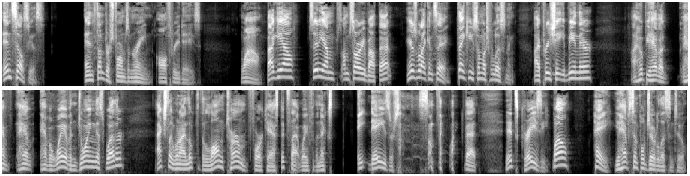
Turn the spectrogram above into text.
in Celsius, and thunderstorms and rain all three days. Wow. Baguio City, I'm I'm sorry about that. Here's what I can say. Thank you so much for listening. I appreciate you being there. I hope you have a have have have a way of enjoying this weather. Actually, when I looked at the long term forecast, it's that way for the next eight days or something like that. It's crazy. Well, hey, you have Simple Joe to listen to,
